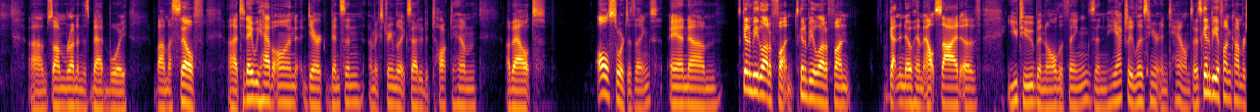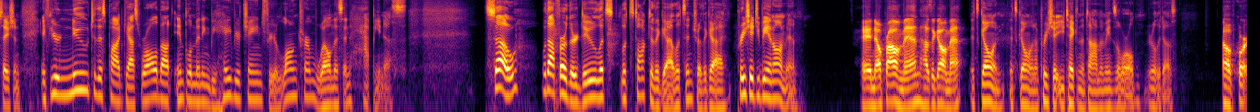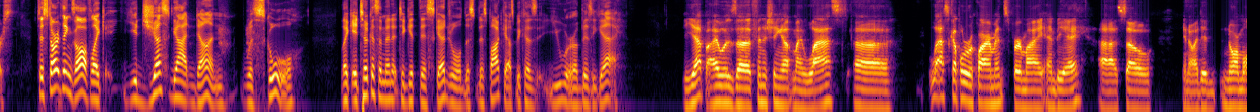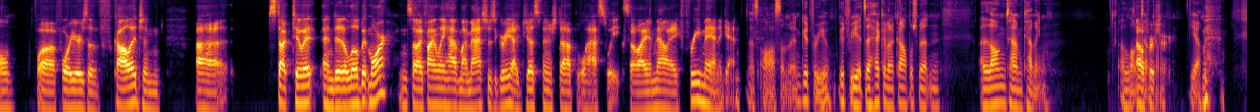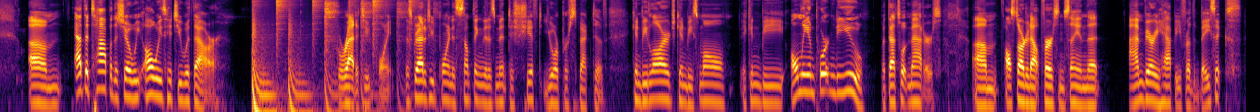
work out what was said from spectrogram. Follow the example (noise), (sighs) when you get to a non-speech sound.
um, so I'm running this bad boy by myself. Uh, today we have on Derek Benson. I'm extremely excited to talk to him about all sorts of things, and um, it's going to be a lot of fun. It's going to be a lot of fun. I've gotten to know him outside of YouTube and all the things, and he actually lives here in town. So it's going to be a fun conversation. If you're new to this podcast, we're all about implementing behavior change for your long term wellness and happiness. So, without further ado, let's let's talk to the guy. Let's intro the guy. Appreciate you being on, man. Hey, no problem, man. How's it going, Matt? It's going. It's going. I appreciate you taking the time. It means the world. It really does. Oh, of course. To start things off, like you just got done with school like it took us a minute to get this scheduled, this this podcast, because you were a busy guy. Yep, I was uh, finishing up my last uh, last couple requirements for my MBA. Uh, so, you know, I did normal uh, four years of college and uh, stuck to it and did a little bit more. And so I finally have my master's degree. I just finished up last week. So I am now a free man again. That's awesome, and Good for you. Good for you. It's a heck of an accomplishment and a long time coming a long oh, time. Oh, for ago. sure. Yeah. (laughs) um, at the top of the show, we always hit you with our gratitude point. This gratitude point is something that is meant to shift your perspective. It can be large, can be small, it can be only important to you, but that's what matters. Um, I'll start it out first in saying that I'm very happy for the basics.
